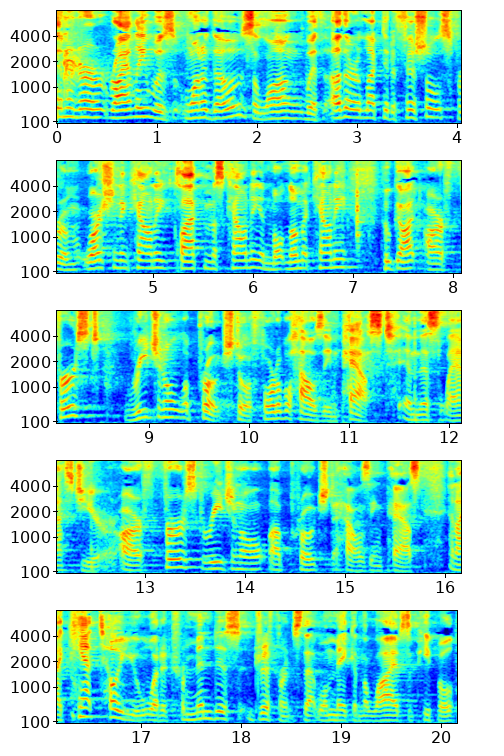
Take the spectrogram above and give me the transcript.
Senator Riley was one of those, along with other elected officials from Washington County, Clackamas County, and Multnomah County, who got our first regional approach to affordable housing passed in this last year. Our first regional approach to housing passed. And I can't tell you what a tremendous difference that will make in the lives of people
